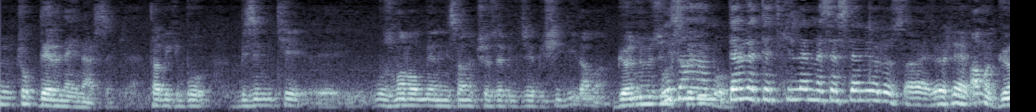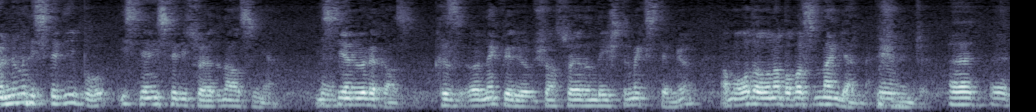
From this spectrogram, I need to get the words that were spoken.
Evet. Çok derine inersek yani. Tabii ki bu bizimki e, uzman olmayan insanın çözebileceği bir şey değil ama gönlümüzün istediği bu. Buradan devlet yetkililerine sesleniyoruz. Hayır öyle. Ama gönlümün istediği bu. İsteyen istediği soyadını alsın ya. İsteyen öyle kalsın. Kız örnek veriyorum şu an soyadını değiştirmek istemiyor. Ama o da ona babasından gelme Evet. düşününce. Evet, evet.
